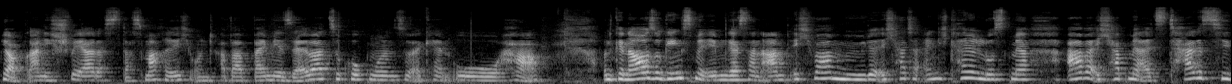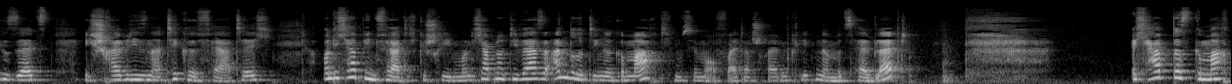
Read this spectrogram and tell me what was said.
ja, gar nicht schwer, das, das mache ich. Und aber bei mir selber zu gucken und zu erkennen, oha, und genauso ging es mir eben gestern Abend. Ich war müde, ich hatte eigentlich keine Lust mehr, aber ich habe mir als Tagesziel gesetzt, ich schreibe diesen Artikel fertig. Und ich habe ihn fertig geschrieben und ich habe noch diverse andere Dinge gemacht. Ich muss hier mal auf Weiterschreiben klicken, damit es hell bleibt. Ich habe das gemacht,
